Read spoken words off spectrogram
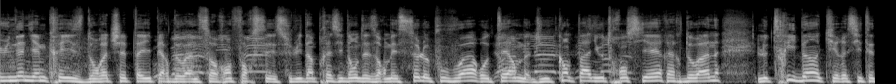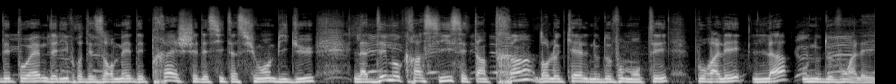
Une énième crise dont Recep Tayyip Erdogan sort renforcé, celui d'un président désormais seul au pouvoir au terme d'une campagne outrancière. Erdogan, le tribun qui récitait des poèmes, délivre désormais des prêches et des citations ambiguës. La démocratie, c'est un train dans lequel nous devons monter pour aller là où nous devons aller.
